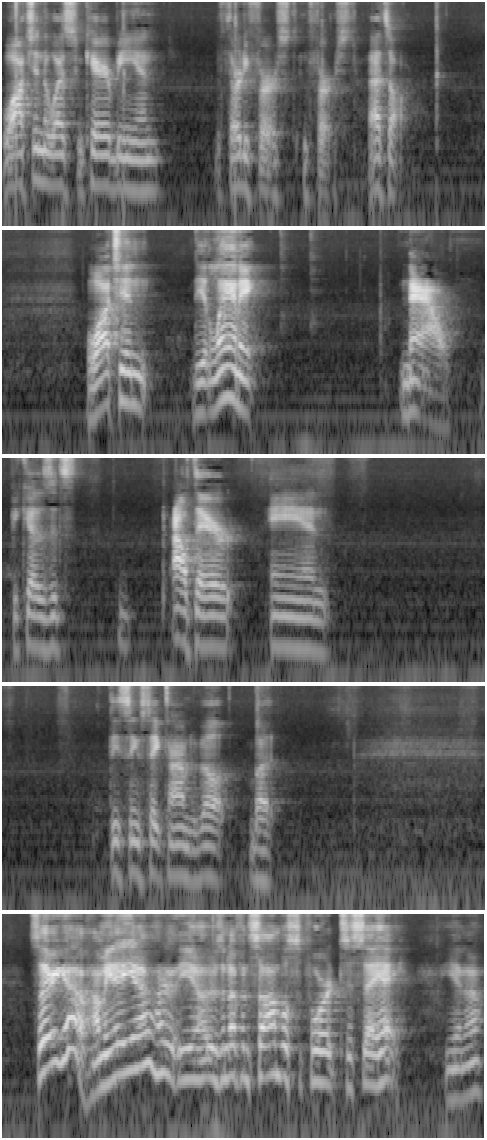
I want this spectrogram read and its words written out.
Watching the Western Caribbean the 31st and 1st. That's all. Watching the Atlantic now because it's out there and these things take time to develop. But so there you go. I mean, you know, you know, there's enough ensemble support to say, hey, you know,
